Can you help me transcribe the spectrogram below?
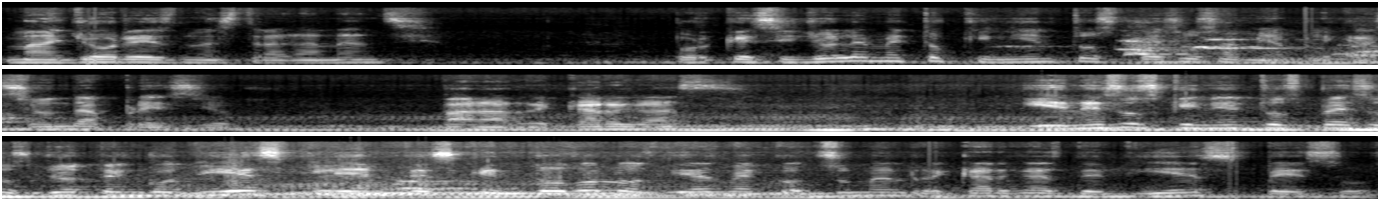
mayor es nuestra ganancia. Porque si yo le meto 500 pesos a mi aplicación de aprecio para recargas, y en esos 500 pesos yo tengo 10 clientes que todos los días me consumen recargas de 10 pesos,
